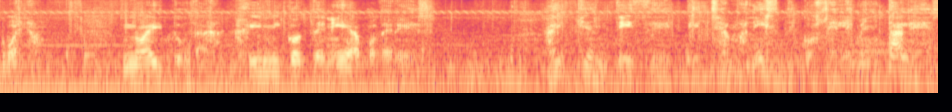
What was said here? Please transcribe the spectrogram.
Bueno, no hay duda, Químico tenía poderes. Hay quien dice que chamanísticos elementales.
